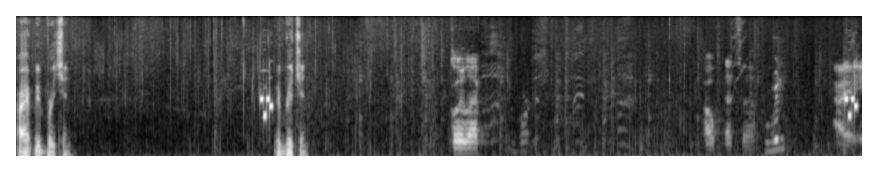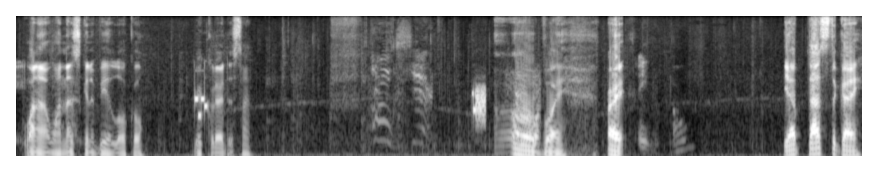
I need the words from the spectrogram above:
Alright, we're breaching. We're breaching. Clear left. Oh, that's uh. Moving. One on one, that's gonna be a local. We're clear this time. Oh shit. oh boy. Alright. Oh. Yep, that's the guy.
